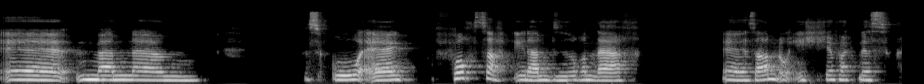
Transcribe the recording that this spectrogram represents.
eh, men eh, skulle jeg fortsatt i den duren der eh, sånn, og ikke faktisk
